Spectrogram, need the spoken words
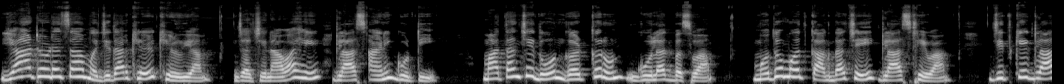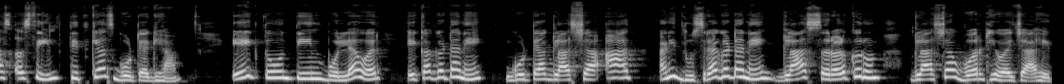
या आठवड्याचा मजेदार खेळ खेळूया ज्याचे नाव आहे ग्लास आणि गोटी. मातांचे दोन गट करून गोलात बसवा. मधोमध कागदाचे ग्लास ठेवा. जितके ग्लास असतील तितक्याच गोट्या घ्या. एक दोन तीन बोलल्यावर एका गटाने गोट्या ग्लासच्या आत आणि दुसऱ्या गटाने ग्लास सरळ करून ग्लासच्या वर ठेवायच्या आहेत.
